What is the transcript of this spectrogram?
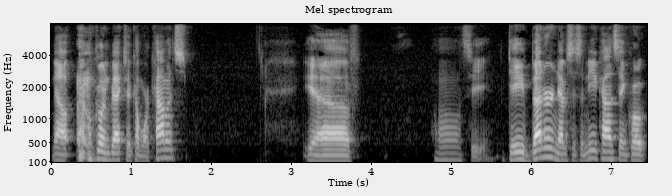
Now, going back to a couple more comments. You have, uh, let's see, Dave Benner, Nemesis and Neocon, saying, quote,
